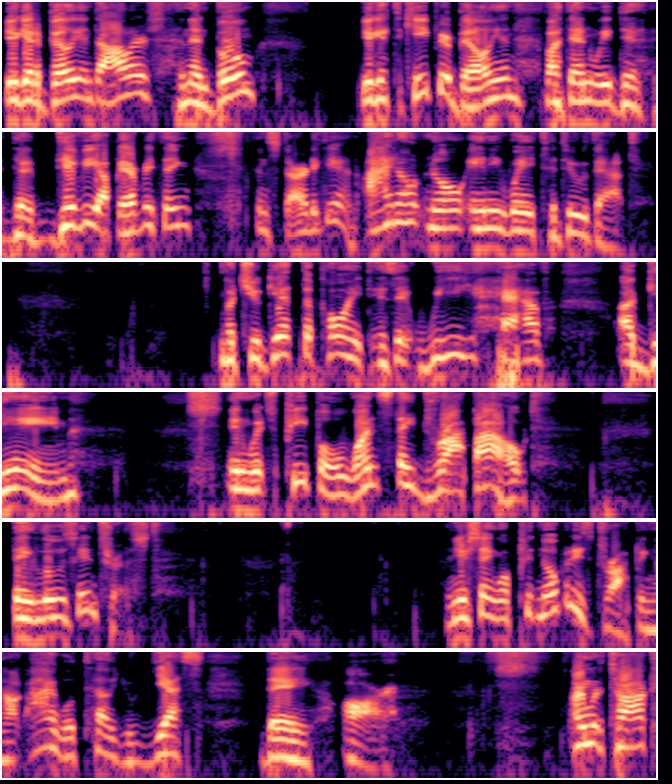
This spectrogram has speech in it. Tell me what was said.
You get a billion dollars, and then boom, you get to keep your billion, but then we d- d- divvy up everything and start again. I don't know any way to do that. But you get the point is that we have a game in which people, once they drop out, they lose interest. And you're saying, well, nobody's dropping out. I will tell you, yes, they are. I'm going to talk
